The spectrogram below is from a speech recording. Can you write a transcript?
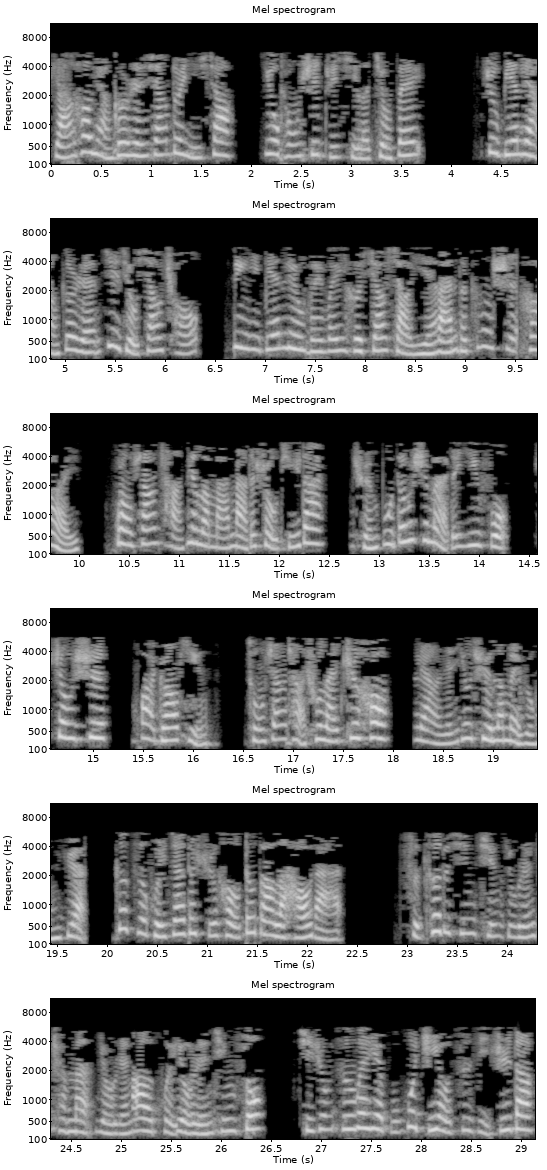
然后两个人相对一笑，又同时举起了酒杯。这边两个人借酒消愁，另一边刘微微和萧小言玩的更是嗨。逛商场垫了满满的手提袋，全部都是买的衣服、首饰、化妆品。从商场出来之后，两人又去了美容院。各自回家的时候都到了好晚，此刻的心情，有人沉闷，有人懊悔，有人轻松，其中滋味也不过只有自己知道。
